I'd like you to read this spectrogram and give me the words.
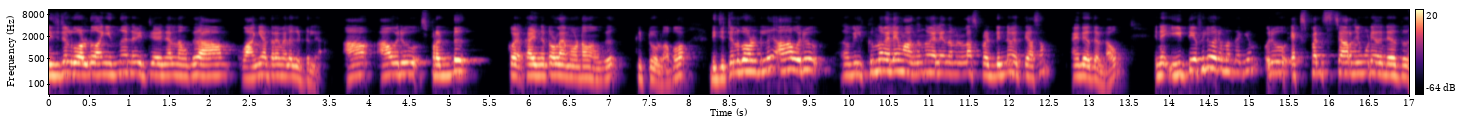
ഡിജിറ്റൽ ഗോൾഡ് വാങ്ങി ഇന്ന് തന്നെ വിറ്റ് കഴിഞ്ഞാൽ നമുക്ക് ആ വാങ്ങിയ അത്രയും വില കിട്ടില്ല. ആ ആ ഒരു സ്പ്രെഡ് കഴിഞ്ഞിട്ടുള്ള എമൗണ്ടാണ് നമുക്ക് കിട്ടുള്ളൂ. അപ്പോൾ ഡിജിറ്റൽ ഗോൾഡിൽ ആ ഒരു വിൽക്കുന്ന വിലയും വാങ്ങുന്ന വിലയും തമ്മിലുള്ള സ്പ്രെഡിന്റെ വ്യത്യാസം അതിന്റെ അകത്ത് ഉണ്ടാവും. പിന്നെ ഇ ടി എഫിൽ വരുമ്പോഴത്തേക്കും ഒരു എക്സ്പെൻസ് ചാർജും കൂടി അതിന്റെ അകത്ത്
